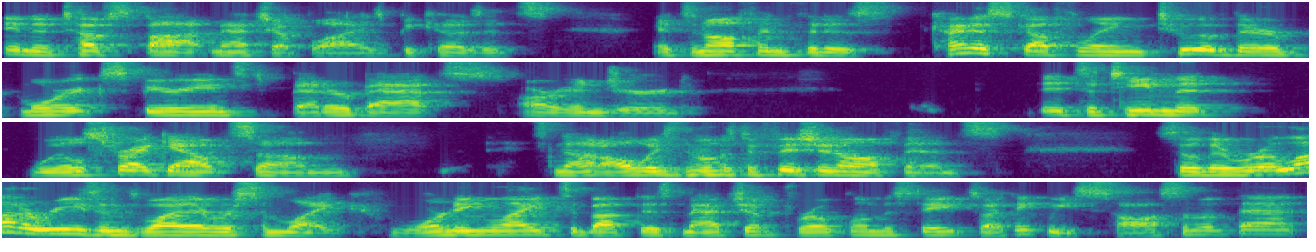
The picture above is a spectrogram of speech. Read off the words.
in a tough spot matchup wise because it's it's an offense that is kind of scuffling. Two of their more experienced, better bats are injured. It's a team that will strike out some. It's not always the most efficient offense. So there were a lot of reasons why there were some like warning lights about this matchup for Oklahoma State. So I think we saw some of that.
